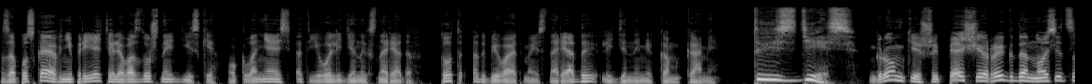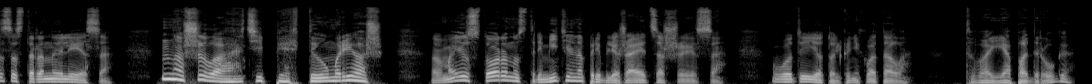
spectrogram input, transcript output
запуская в неприятеля воздушные диски, уклоняясь от его ледяных снарядов. Тот отбивает мои снаряды ледяными комками. «Ты здесь!» Громкий шипящий рык доносится со стороны леса. «Нашла! Теперь ты умрешь!» В мою сторону стремительно приближается Шиса. Вот ее только не хватало. «Твоя подруга?»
